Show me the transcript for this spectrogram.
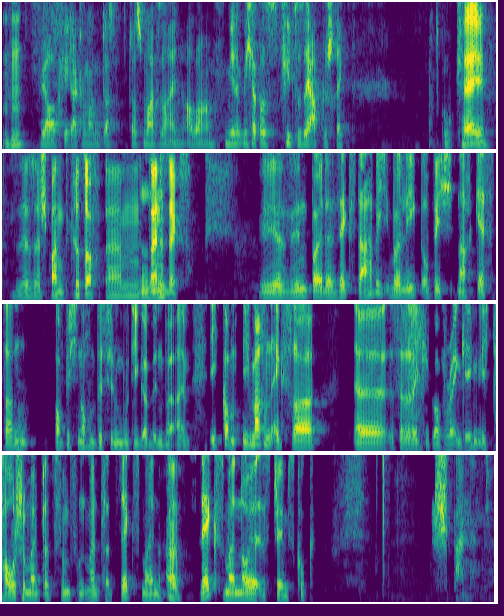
Mhm. Ja, okay, da kann man, das, das mag sein, aber mir, mich hat das viel zu sehr abgeschreckt. Okay, sehr, sehr spannend. Christoph, ähm, mhm. deine sechs. Wir sind bei der sechs. Da habe ich überlegt, ob ich nach gestern, ob ich noch ein bisschen mutiger bin bei einem. Ich komm, ich mache ein extra äh, Saturday Kickoff Ranking. Ich tausche meinen Platz 5 und meinen Platz 6. Mein ah. Platz 6, mein neuer ist James Cook. Spannend.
